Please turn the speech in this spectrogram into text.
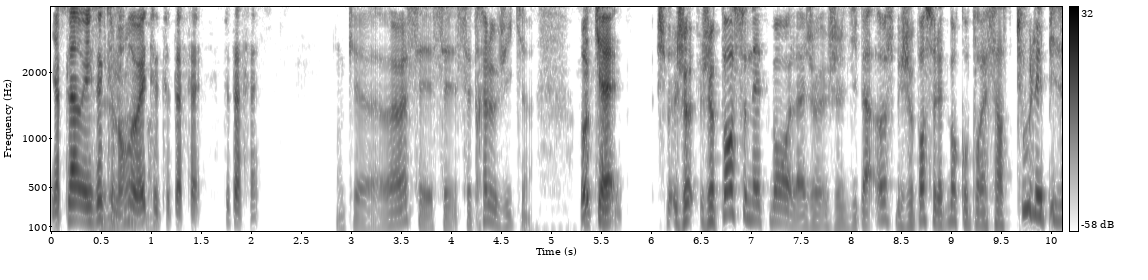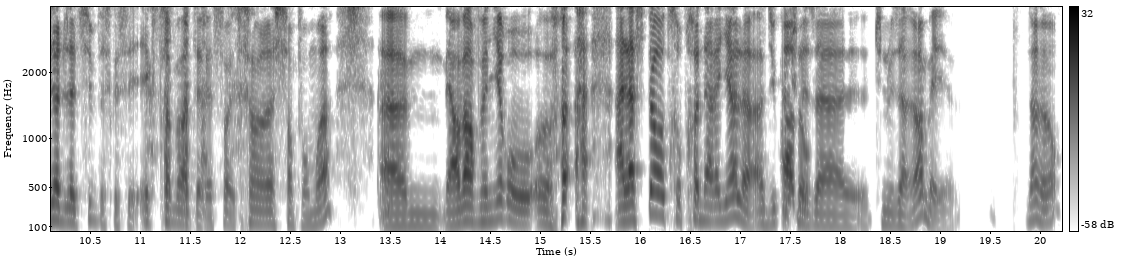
Il y a plein, exactement, oui, tout, à fait, tout à fait. Donc, ouais, c'est très logique. Ok, je, pense honnêtement, là, je ne le dis pas off, mais je pense honnêtement qu'on pourrait faire tout l'épisode là-dessus parce que c'est extrêmement intéressant et très enrichissant pour moi. mais on va revenir au, à, l'aspect entrepreneurial. Ah, du coup, tu, nous as, tu nous as. Non, mais. Non, non, non.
